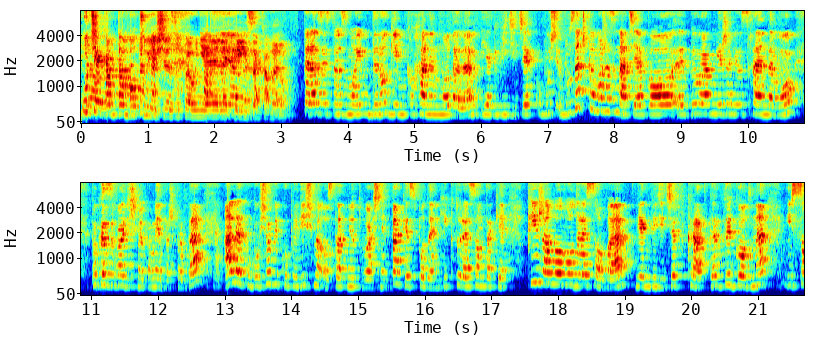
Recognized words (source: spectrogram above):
Uciekam tam, bo czuję się zupełnie Pasujemy. lepiej za kamerą. Teraz jestem z moim drugim kochanym modelem. Jak widzicie, Kubuś, bluzeczkę może znacie, bo y, była w mierzeniu z H&M-u. Pokazywaliśmy, pamiętasz, prawda? Ale Kubusiowi kupiliśmy ostatnio właśnie takie spodenki, które są takie piżamowo-dresowe, jak widzicie, w kratkę, wygodne i są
